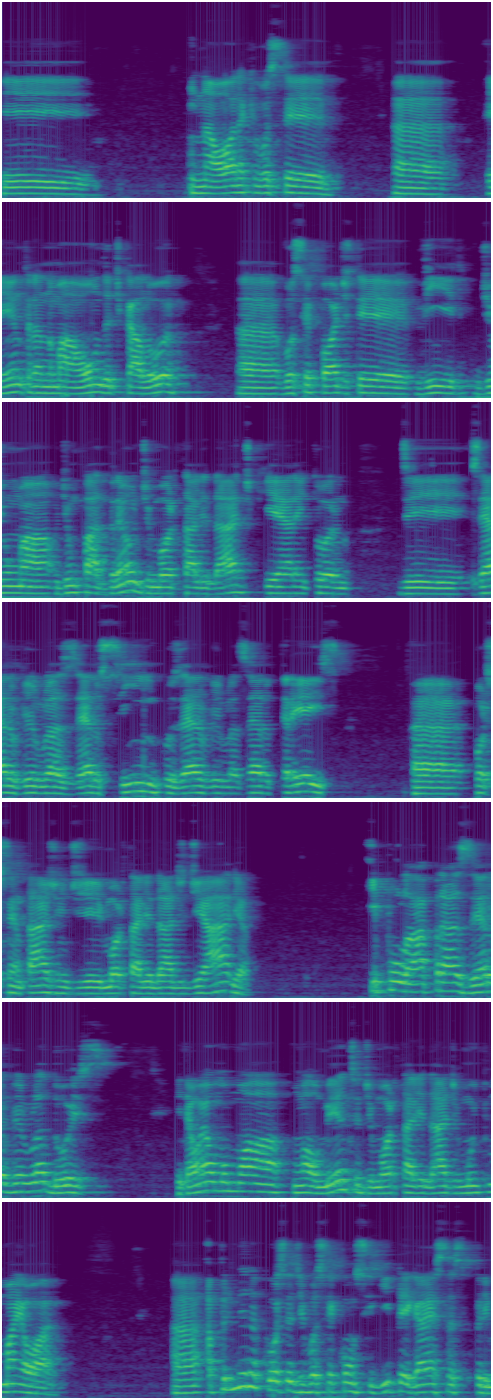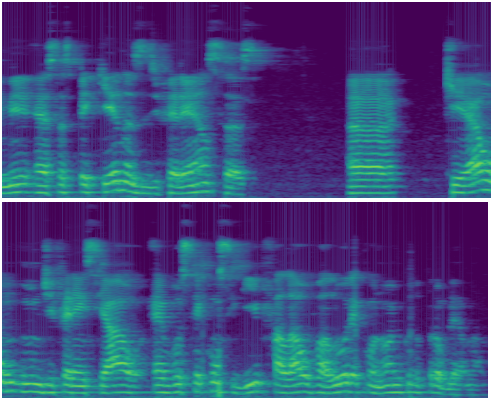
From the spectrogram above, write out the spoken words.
E, e na hora que você uh, entra numa onda de calor, uh, você pode ter vir de, uma, de um padrão de mortalidade que era em torno de 0,05, 0,03 uh, porcentagem de mortalidade diária e pular para 0,2. Então é uma, um aumento de mortalidade muito maior. Uh, a primeira coisa de você conseguir pegar essas, essas pequenas diferenças uh, que é um, um, diferencial, é você conseguir falar o valor econômico do problema.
